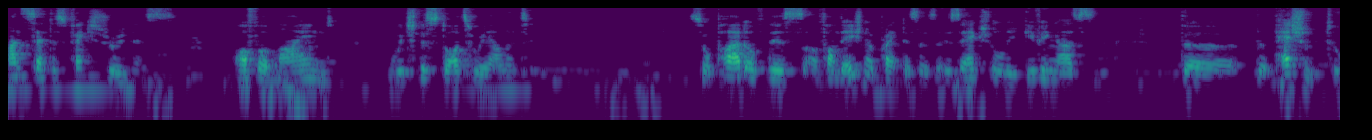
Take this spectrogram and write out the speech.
unsatisfactoriness of a mind which distorts reality. So part of this uh, foundational practices is actually giving us the the passion to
